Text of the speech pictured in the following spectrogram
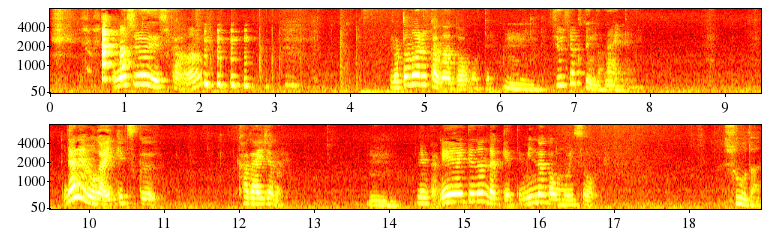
面白いですか？まとまるかなとは思ってる。うん。終着点がないね誰もが行き着く課題じゃない。うん。なんか恋愛ってなんだっけってみんなが思いそう。そうだね。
